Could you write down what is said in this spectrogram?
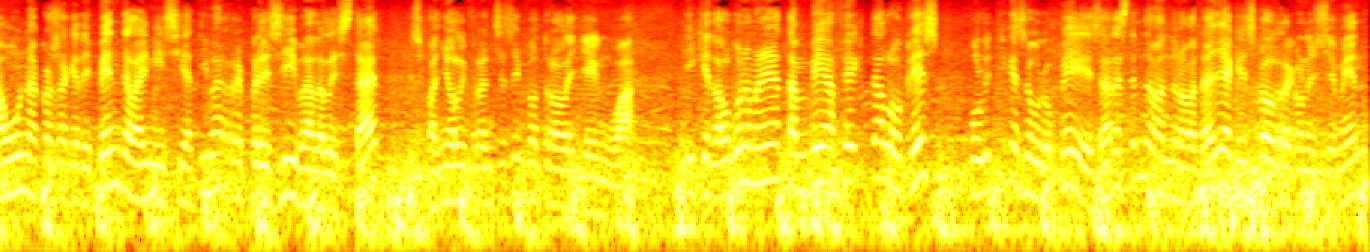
a una cosa que depèn de la iniciativa repressiva de l'Estat espanyol i francès en contra de la llengua i que d'alguna manera també afecta el que és polítiques europees. Ara estem davant d'una batalla que és pel reconeixement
